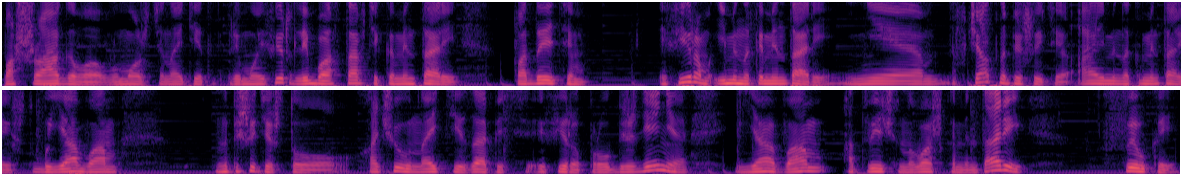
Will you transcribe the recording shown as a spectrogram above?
пошагово вы можете найти этот прямой эфир, либо оставьте комментарий под этим эфиром именно комментарий. Не в чат напишите, а именно комментарий, чтобы я вам... Напишите, что хочу найти запись эфира про убеждения, я вам отвечу на ваш комментарий ссылкой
